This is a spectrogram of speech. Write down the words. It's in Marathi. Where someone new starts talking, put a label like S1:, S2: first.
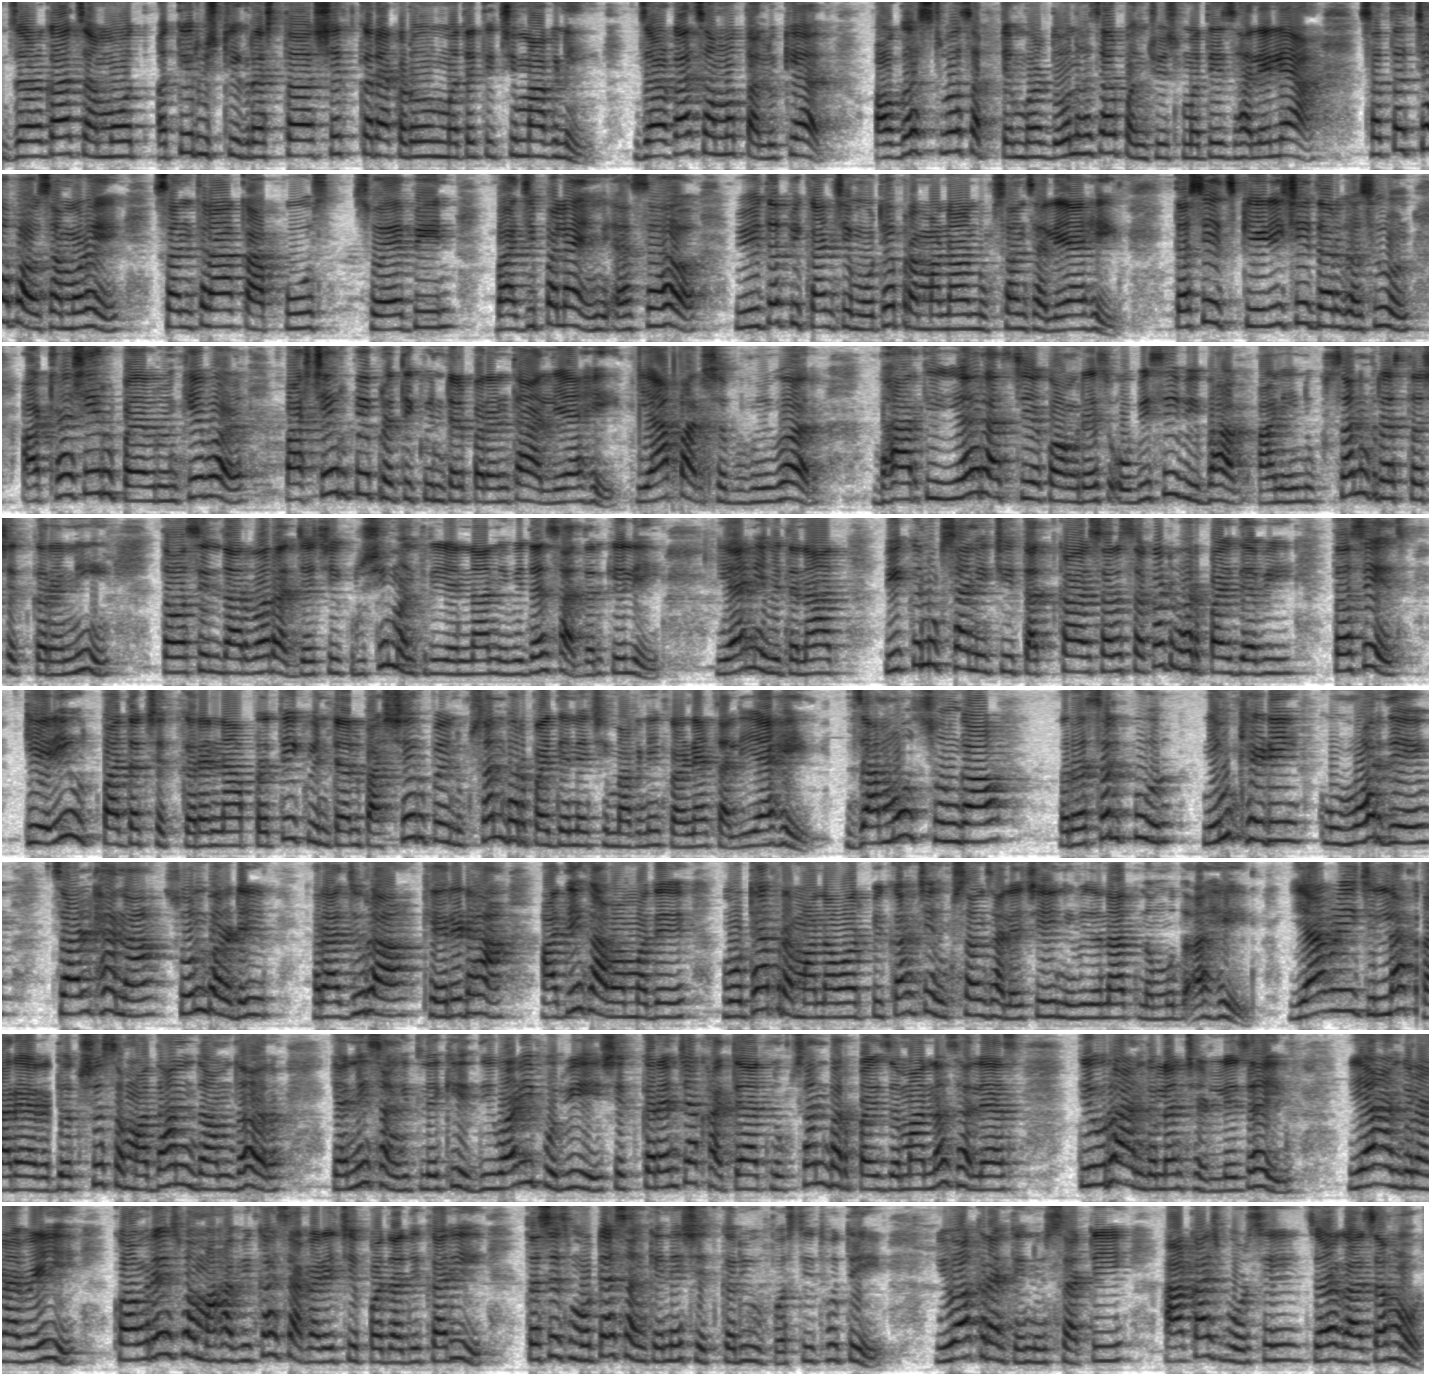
S1: जळगाव चामोद अतिवृष्टीग्रस्त शेतकऱ्याकडून मदतीची मागणी. जळगाव चामोद तालुक्यात ऑगस्ट व सप्टेंबर दोन हजार पंचवीसमध्ये झालेल्या सततच्या पावसामुळे संत्रा कापूस सोयाबीन भाजीपाला यासह विविध पिकांचे मोठ्या प्रमाणावर नुकसान झाले आहे. तसेच केळीचे दर घसरून अठराशे रुपयावरून केवळ पाचशे रुपये प्रति क्विंटलपर्यंत आले आहे. या पार्श्वभूमीवर भारतीय राष्ट्रीय काँग्रेस ओबीसी विभाग आणि नुकसानग्रस्त शेतकऱ्यांनी तहसीलदार व राज्याचे कृषी मंत्री यांना निवेदन सादर केले. या निवेदनात पीक नुकसानीची तात्काळ सरसकट भरपाई द्यावी तसेच केळी उत्पादक शेतकऱ्यांना प्रति क्विंटल पाचशे रुपये नुकसान भरपाई देण्याची मागणी करण्यात आली आहे. जामोद सुनगाव रसलपूर निमखेडी कुंवरदेव चालठाणा सोनबर्डी राजुरा खेरडा आदी गावांमध्ये मोठ्या प्रमाणावर पिकांचे नुकसान झाल्याचे निवेदनात नमूद आहे. यावेळी जिल्हा कार्याध्यक्ष समाधान दामधर यांनी सांगितले की दिवाळीपूर्वी शेतकऱ्यांच्या खात्यात नुकसान भरपाई जमा न झाल्यास तीव्र आंदोलन छेडले जाईल. या आंदोलनावेळी काँग्रेस व महाविकास आघाडीचे पदाधिकारी तसेच मोठ्या संख्येने शेतकरी उपस्थित होते. युवा क्रांती न्यूजसाठी आकाश बोरसे जळगाव जामोद.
